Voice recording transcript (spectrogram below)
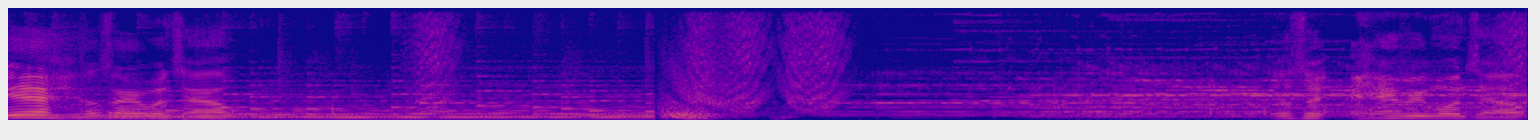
Yeah, like everyone's out. Looks like everyone's out.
